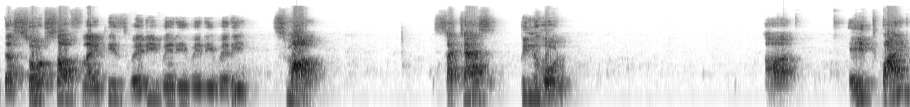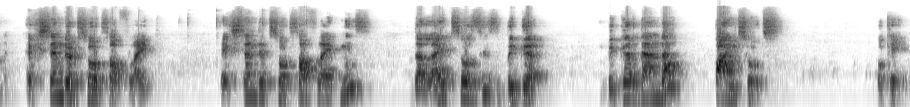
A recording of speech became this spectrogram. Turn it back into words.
the source of light is very very very very small such as pinhole. Uh, 8 point extended source of light. Extended source of light means the light source is bigger, bigger than the point source. Okay.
